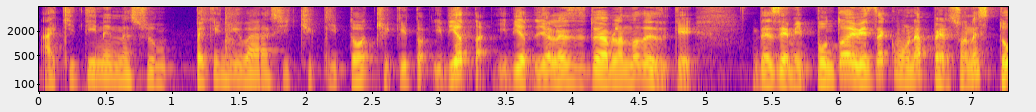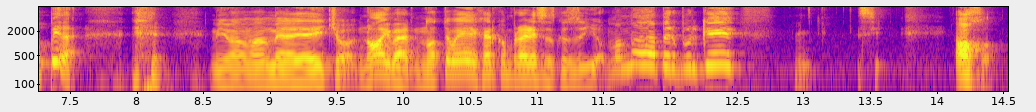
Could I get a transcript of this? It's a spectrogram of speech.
Aquí tienen a su pequeño Ibar así chiquito, chiquito. Idiota, idiota. Yo les estoy hablando desde que, desde mi punto de vista, como una persona estúpida. mi mamá me había dicho, no, Ibar, no te voy a dejar comprar esas cosas. Y yo, mamá, ¿pero por qué? Ojo,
